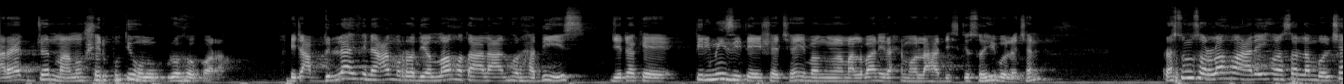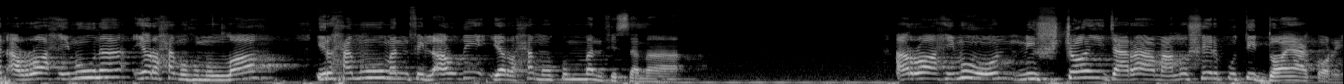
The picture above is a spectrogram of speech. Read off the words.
আর একজন মানুষের প্রতি অনুগ্রহ করা। এটা আবদুল্লাহ ফিনে আমর রদি আল্লাহ তালা আনহুর হাদিস, যেটাকে তিরমিজিতে এসেছে এবং ইমাম আলবানী রাহেমুল্লাহ হাদিসকে সহি বলেছেন। রাসুল সাল্লাহ আলহি আসাল্লাম বলছেন আর রাহিমুনা ইয়ারহামুহুমুল্লাহ, ইরহামু মান ফিল আরদি, ইয়ারহামুকুম মান ফিস আর রাহিমুন নিশ্চয় যারা মানুষের প্রতি দয়া করে।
